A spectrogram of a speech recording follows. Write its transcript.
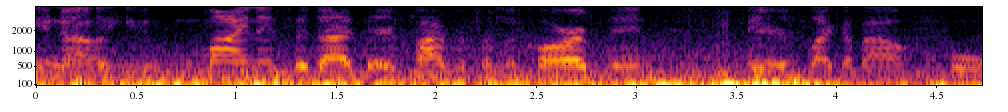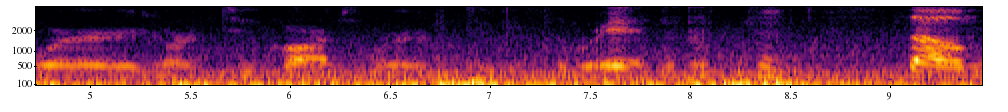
you know you minus the dietary fiber from the carbs and there's like about four or two carbs for two pieces of bread so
